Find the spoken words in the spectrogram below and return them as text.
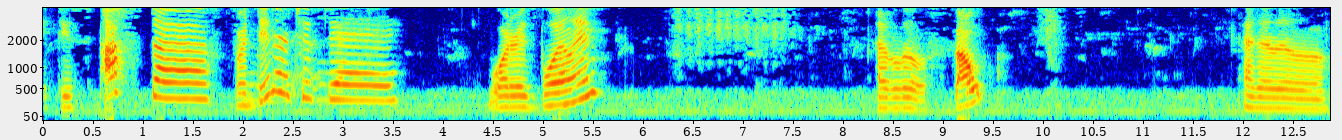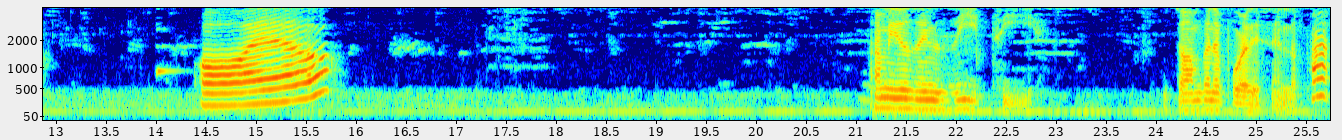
It is pasta for dinner today. Water is boiling. Add a little salt. Add a little oil. I'm using ziti. So I'm going to pour this in the pot.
